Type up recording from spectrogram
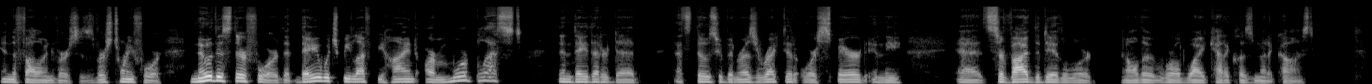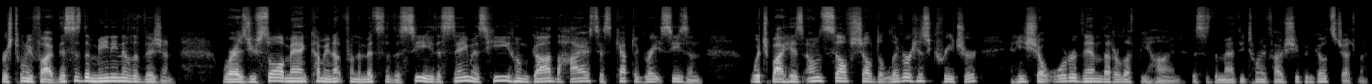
in the following verses. Verse 24 Know this, therefore, that they which be left behind are more blessed than they that are dead. That's those who've been resurrected or spared in the, uh, survived the day of the Lord and all the worldwide cataclysm that it caused. Verse 25 This is the meaning of the vision. Whereas you saw a man coming up from the midst of the sea, the same as he whom God the highest has kept a great season, which by his own self shall deliver his creature, and he shall order them that are left behind. This is the Matthew 25 sheep and goats judgment.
